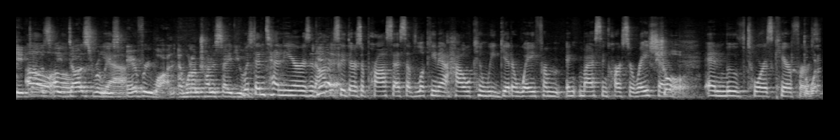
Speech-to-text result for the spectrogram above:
It does. Oh, oh, it does release yeah. everyone. And what I'm trying to say to you within is, 10 years, and yeah. obviously there's a process of looking at how can we get away from mass incarceration sure. and move towards care first.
